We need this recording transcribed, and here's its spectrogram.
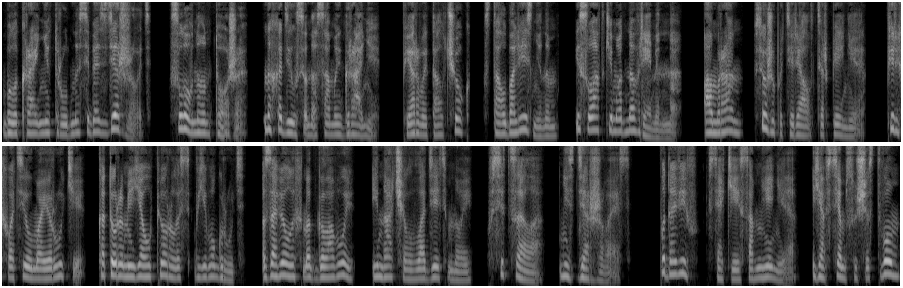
было крайне трудно себя сдерживать, словно он тоже находился на самой грани. Первый толчок стал болезненным и сладким одновременно. Амран все же потерял терпение, перехватил мои руки, которыми я уперлась в его грудь, завел их над головой и начал владеть мной всецело, не сдерживаясь. Подавив всякие сомнения, я всем существом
